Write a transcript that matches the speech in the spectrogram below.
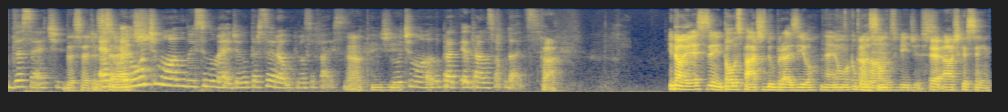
17. 17, É, é no 17. último ano do ensino médio, é no terceirão que você faz. É, Entendi. No último ano pra entrar nas faculdades. tá. Então, esses em todas as partes do Brasil, né? Uma compilação Aham. dos vídeos. É, acho que sim.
